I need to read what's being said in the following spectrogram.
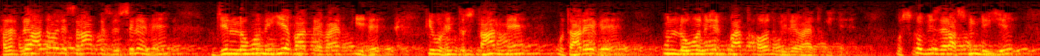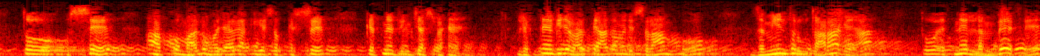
حضرت آدم علیہ السلام کے سلسلے میں جن لوگوں نے یہ بات روایت کی ہے کہ وہ ہندوستان میں اتارے گئے، ان لوگوں نے ایک بات اور بھی روایت کی ہے۔ اس کو بھی ذرا سن لیجیے، تو اس سے آپ کو معلوم ہو جائے گا کہ یہ سب قصے کتنے دلچسپ ہیں۔ لکھتے ہیں کہ جب حضرت آدم علیہ السلام کو زمین پر اتارا گیا، تو وہ اتنے لمبے تھے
